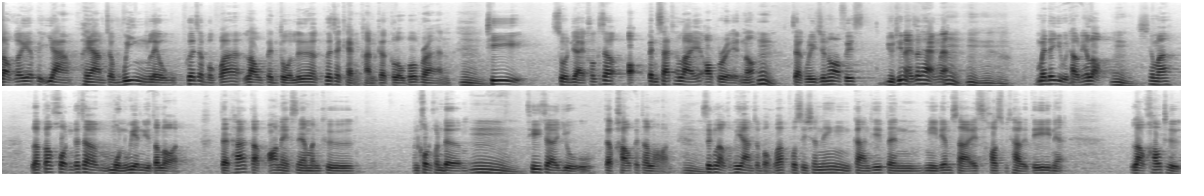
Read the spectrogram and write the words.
เราก็พยายามพยายามจะวิ่งเร็ว เพื่อจะบอกว่าเราเป็นตัวเลือกเพื่อจะแข่งขันกับ global brand ที่ส่วนใหญ่เขาก็จะเป็น satellite operate เนาะจาก regional office อยู่ที่ไหนสักแห่งนะไม่ได้อยู่แถวนี้หรอกใช่ไหมแล้วก็คนก็จะหมุนเวียนอยู่ตลอด แต่ถ้ากับ Onyx เนี่ยมันคือ มันคนคนเดิมที่จะอยู่กับเขาไปตลอด ซึ่งเราก็พยายามจะบอกว่า positioning การที่เป็น medium size hospitality เนี่ยเราเข้าถึง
